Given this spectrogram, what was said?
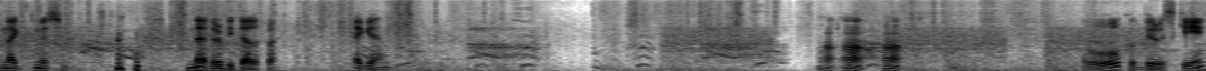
Next mission. Never be telefragged again. Uh uh uh. Oh, could be risky.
